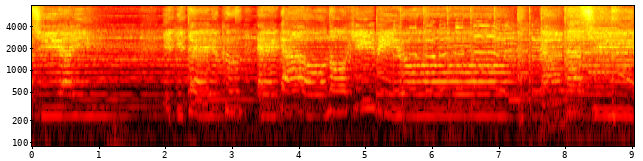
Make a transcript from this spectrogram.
し合い生きてゆく笑顔の日々を悲しい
